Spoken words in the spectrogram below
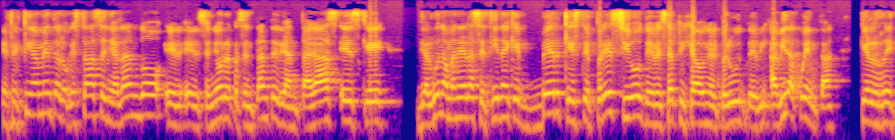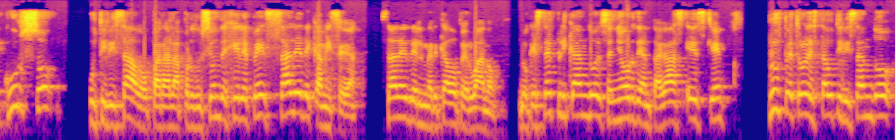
Efectivamente, lo que está señalando el, señor representante de Antagás es que de alguna manera se tiene que ver que este precio debe ser fijado en el Perú, de, habida cuenta que el recurso utilizado para la producción de GLP sale de camisea, sale del mercado peruano. Lo que está explicando el señor de Antagás es que Plus Petrol está utilizando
